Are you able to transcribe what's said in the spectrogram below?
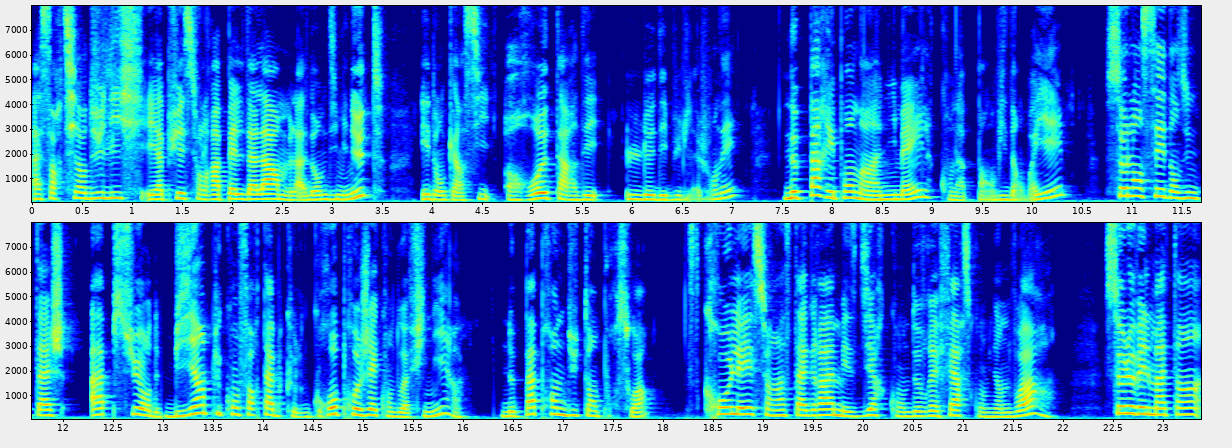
à sortir du lit et appuyer sur le rappel d'alarme là dans 10 minutes, et donc ainsi retarder le début de la journée, ne pas répondre à un email qu'on n'a pas envie d'envoyer, se lancer dans une tâche absurde, bien plus confortable que le gros projet qu'on doit finir, ne pas prendre du temps pour soi, scroller sur Instagram et se dire qu'on devrait faire ce qu'on vient de voir, se lever le matin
